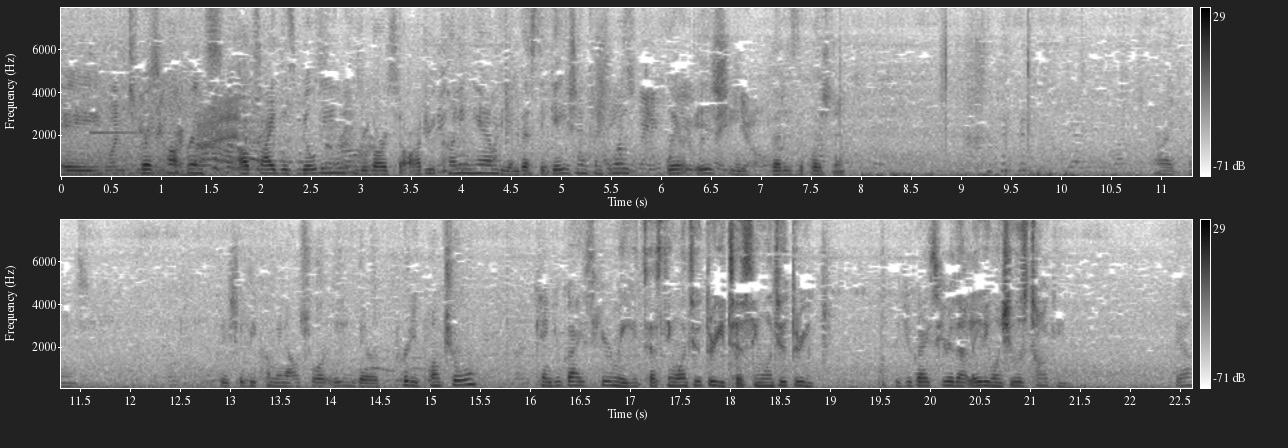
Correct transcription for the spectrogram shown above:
a One, two, press three, conference five. outside this building in regards to Audrii Cunningham. The investigation continues. Where is she? That is the question. All right, friends. They should be coming out shortly. They're pretty punctual. Can you guys hear me? Testing one, two, three. Testing one, two, three. Did you guys hear that lady when she was talking? Yeah.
